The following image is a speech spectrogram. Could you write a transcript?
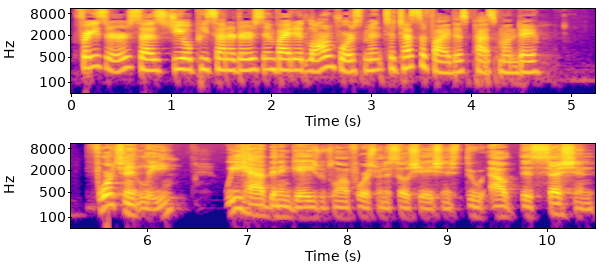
Frazier says GOP senators invited law enforcement to testify this past Monday. Fortunately, we have been engaged with law enforcement associations throughout this session,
